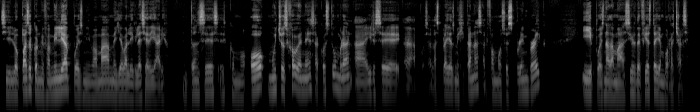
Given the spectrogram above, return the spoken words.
si lo paso con mi familia, pues mi mamá me lleva a la iglesia diario. Entonces es como, o muchos jóvenes acostumbran a irse a, pues, a las playas mexicanas, al famoso Spring Break, y pues nada más, ir de fiesta y emborracharse.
